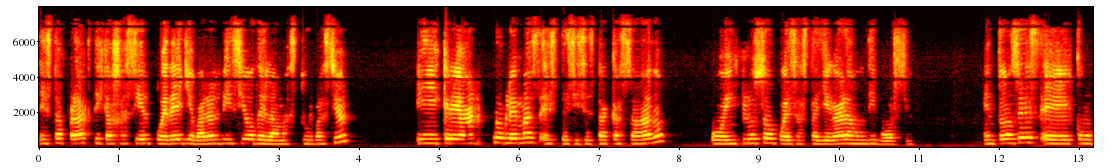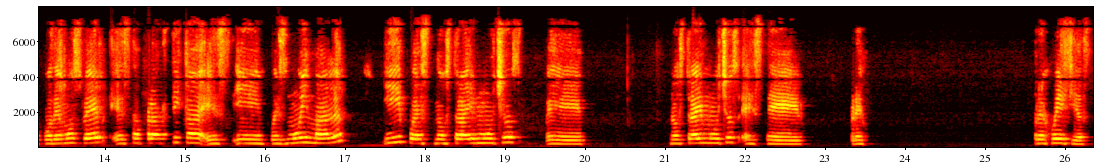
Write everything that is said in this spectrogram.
esta práctica, Jaciel, puede llevar al vicio de la masturbación y crear problemas este, si se está casado o incluso pues hasta llegar a un divorcio. Entonces, eh, como podemos ver, esta práctica es eh, pues muy mala y pues nos trae muchos, eh, nos trae muchos este, prejuicios.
